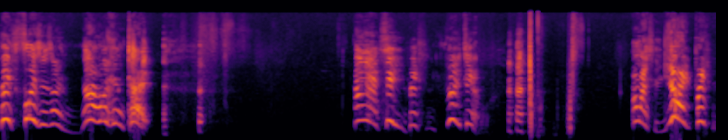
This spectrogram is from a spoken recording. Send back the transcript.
best voices are not looking cut. I see you pressing right too. I wanna see your pressing.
